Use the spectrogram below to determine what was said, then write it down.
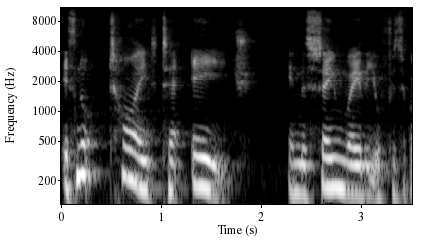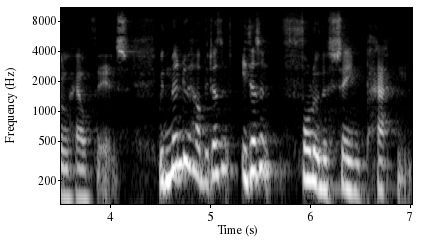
it's not tied to age in the same way that your physical health is. With mental health, it doesn't it doesn't follow the same pattern.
